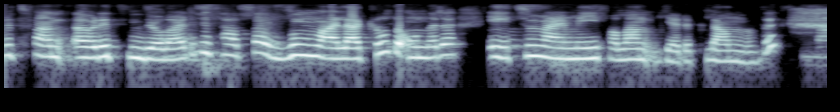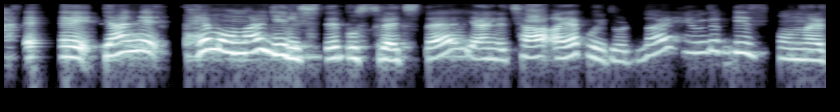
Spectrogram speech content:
Lütfen öğretin diyorlardı. Biz hatta Zoom'la alakalı da onlara eğitim vermeyi falan bir yere planladık. E, e, yani hem onlar gelişti bu süreçte. Yani çağa ayak uydurdular. Hem de biz onlar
